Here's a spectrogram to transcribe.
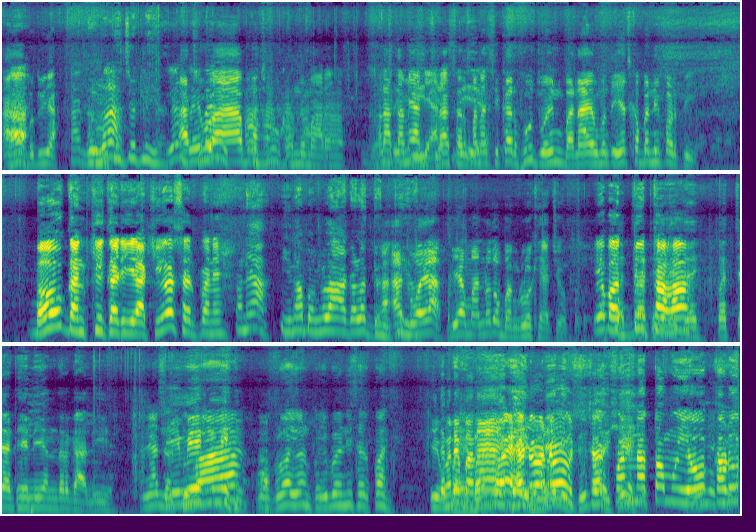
આ બધું યા. ગણપતિ આ શું આ બધું શું ગંધ મારે? અને તમે આ બેરા સરપંચના શિકાર હું જોઈને બનાવ્યો મને એ જ ખબર નહીં પડતી. બહુ ગંદકી કરી રાખી હો સરપંચે. અને આ એના બંગલા આગળ જ આ- ગંદકી જોયા બે માનનો તો બંગલો ખેંચ્યો. એ બધું થા પચ્ચા ઠેલી અંદર ગાલી સરપંચ. એમને ઓય બનાવ્યા હેડો છે. હેડો, લીધું તો હશે. સરપંચ જ. તો હું એવો કરું.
